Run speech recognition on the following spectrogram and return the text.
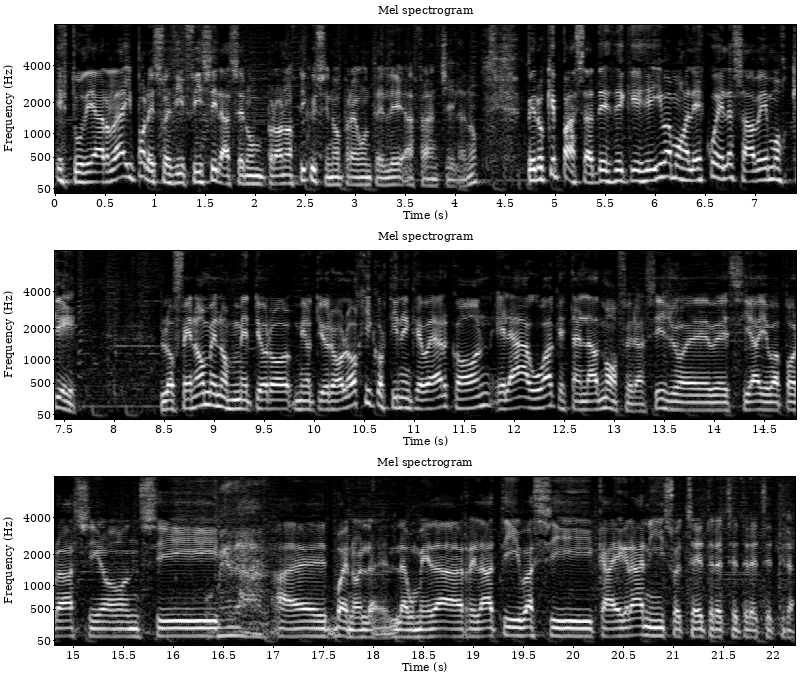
estudiarla y por eso es difícil hacer un pronóstico y si no pregúntele a Franchella, ¿no? Pero ¿qué pasa? Desde que íbamos a la escuela sabemos que los fenómenos meteoro- meteorológicos tienen que ver con el agua que está en la atmósfera, si llueve, si hay evaporación, si... Humedad. eh, bueno, la, la humedad relativa, si cae granizo, etcétera, etcétera, etcétera.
